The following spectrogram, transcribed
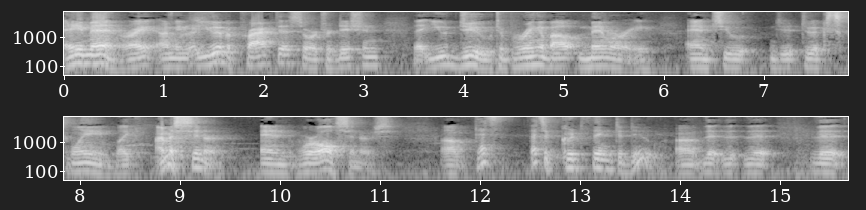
amen. Right? I mean, you have a practice or a tradition that you do to bring about memory and to to, exclaim like I'm a sinner and we're all sinners. um, that's that's a good thing to do. Uh, the, the the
